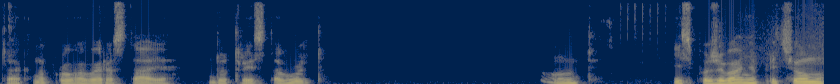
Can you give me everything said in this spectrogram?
Так, напруга виростає до 300 вольт. От. І споживання при цьому.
